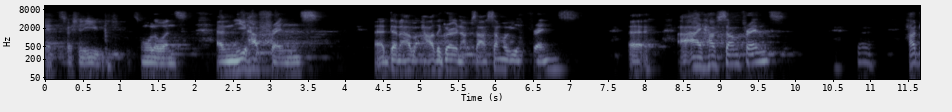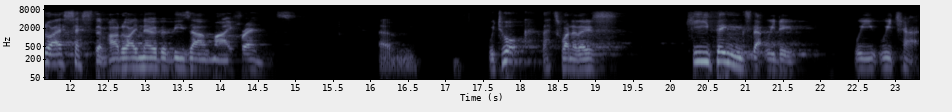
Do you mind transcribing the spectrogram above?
especially you, smaller ones. And you have friends. I uh, don't know how, how the grown-ups are. Some of you have friends. Uh, I have some friends. How do I assess them? How do I know that these are my friends? Um, we talk. That's one of those key things that we do. We, we chat.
